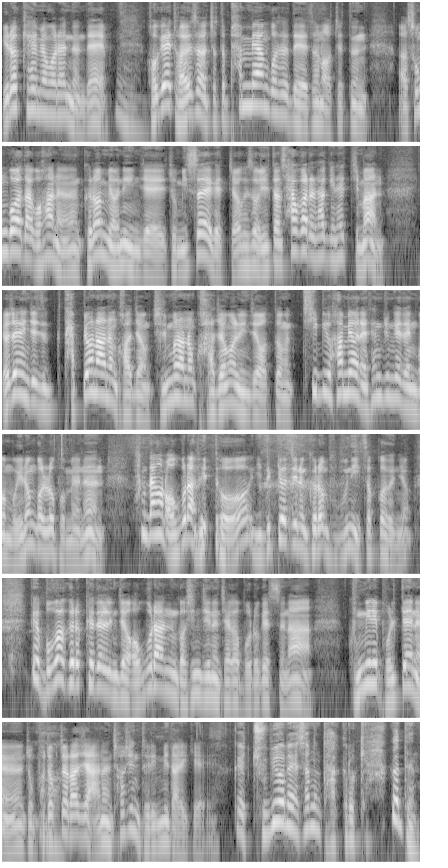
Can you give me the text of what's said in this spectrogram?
이렇게 해명을 했는데 음. 거기에 더해서 어쨌든 판매한 것에 대해서는 어쨌든 송구하다고 하는 그런 면이 이제 좀 있어야겠죠. 그래서 일단 사과를 하긴 했지만 여전히 이제 답변하는 과정, 질문하는 과정을 이제 어떤 TV 화면에 생중계된 거뭐 이런 걸로 보면은 상당한 억울함이 또 느껴지는 그런 부분이 있었거든요. 그게 뭐가 그렇게들 이제 억울한 것인지는 제가 모르겠어요. 있으나 국민이 볼 때는 좀 부적절하지 않은 처신들입니다 이게. 그러니까 주변에서는 다 그렇게 하거든.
